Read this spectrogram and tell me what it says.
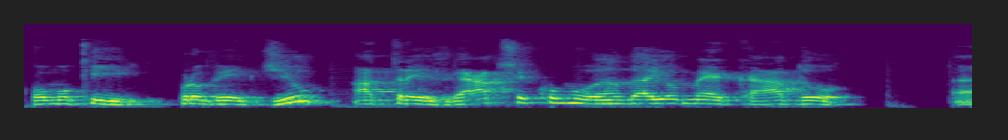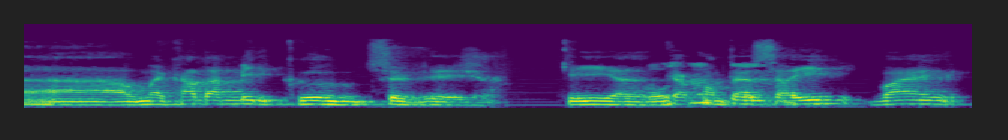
como que progrediu a Três Gatos e como anda aí o mercado, uh, o mercado americano de cerveja. Que o que acontece aí vai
